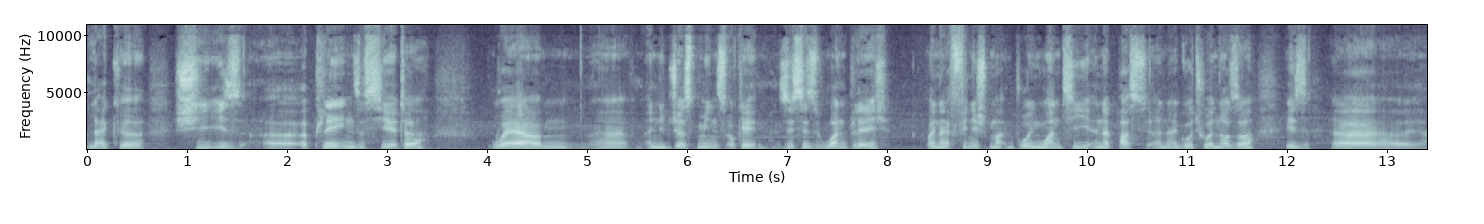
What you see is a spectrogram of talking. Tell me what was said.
Like uh, xi is uh, a play in the theater, where um, uh, and it just means okay, this is one play. When I finish my, brewing one tea and I pass and I go to another, is uh,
